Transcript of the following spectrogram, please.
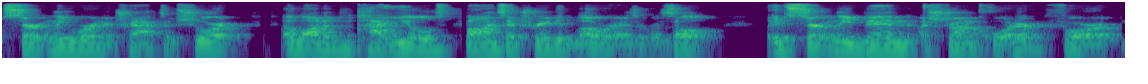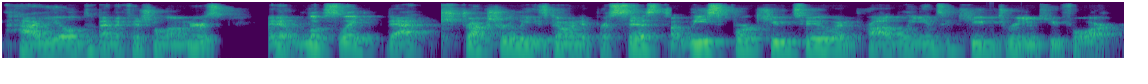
certainly were an attractive short a lot of high yield bonds have traded lower as a result. It's certainly been a strong quarter for high yield beneficial owners. And it looks like that structurally is going to persist at least for Q2 and probably into Q3 and Q4.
